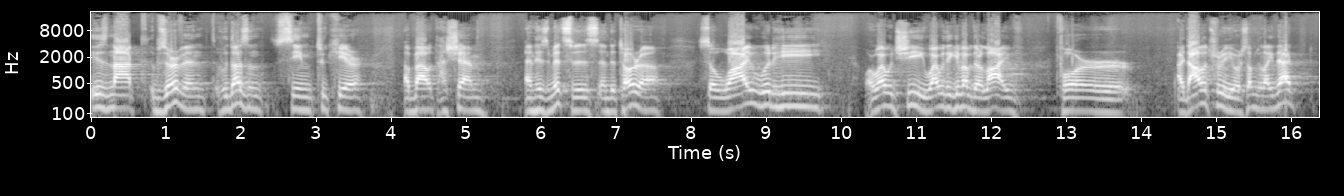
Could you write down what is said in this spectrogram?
is not observant, who doesn't seem to care about Hashem and His mitzvahs and the Torah, so why would he, or why would she, why would they give up their life for idolatry or something like that?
